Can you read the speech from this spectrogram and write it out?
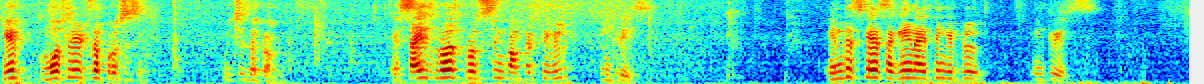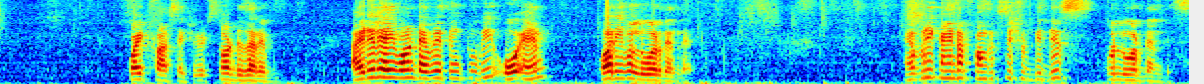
Here, mostly it's the processing, which is the problem as size grows processing complexity will increase. In this case again I think it will increase quite fast actually it is not desirable. Ideally I want everything to be ON or even lower than that. Every kind of complexity should be this or lower than this.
